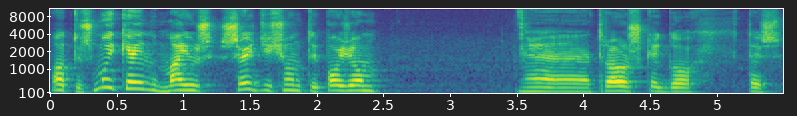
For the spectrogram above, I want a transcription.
Otóż mój Kale ma już 60 poziom. E, troszkę go też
